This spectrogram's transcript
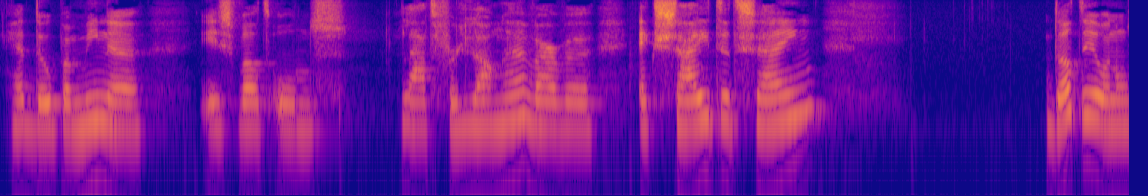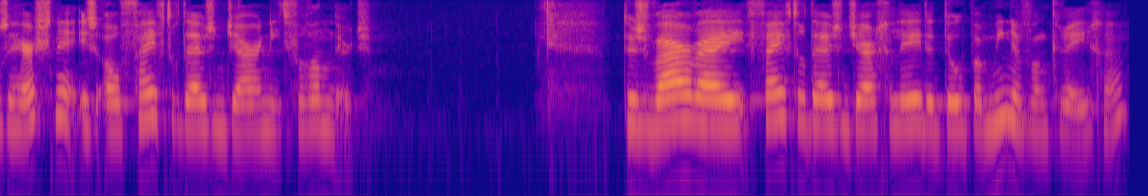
het dopamine is wat ons laat verlangen, waar we excited zijn. Dat deel in onze hersenen is al 50.000 jaar niet veranderd. Dus waar wij 50.000 jaar geleden dopamine van kregen,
